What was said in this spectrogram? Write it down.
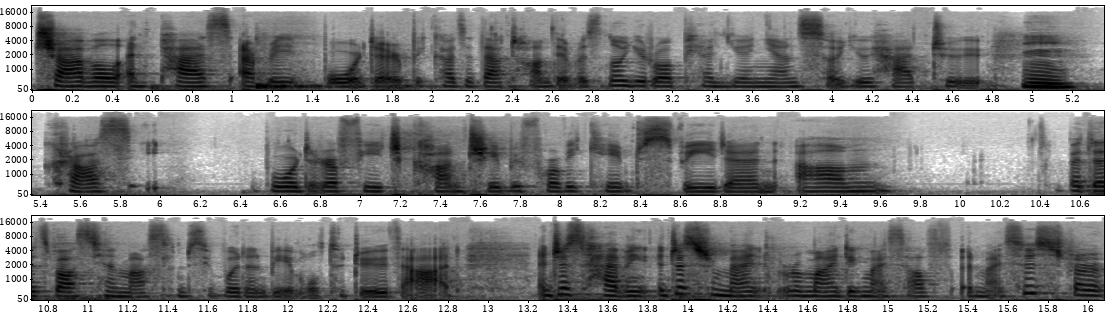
travel and pass every border because at that time there was no European Union so you had to mm. cross border of each country before we came to Sweden. Um, but as Bosnian Muslims, you wouldn't be able to do that. And just having, just remind, reminding myself and my sister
